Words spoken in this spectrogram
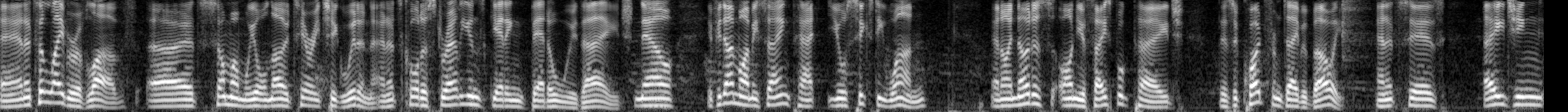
and it's a labour of love. Uh, it's someone we all know, Terry Chigwidden, and it's called Australians Getting Better with Age. Now, if you don't mind me saying, Pat, you're 61, and I notice on your Facebook page there's a quote from David Bowie, and it says, Aging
